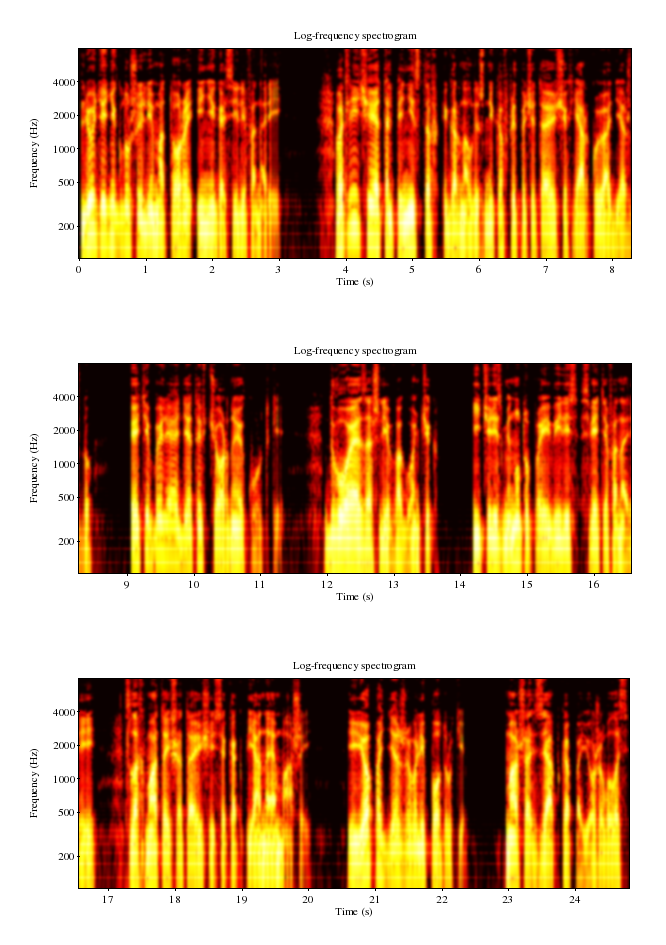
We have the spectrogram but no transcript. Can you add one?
Люди не глушили моторы и не гасили фонарей. В отличие от альпинистов и горнолыжников, предпочитающих яркую одежду, эти были одеты в черные куртки. Двое зашли в вагончик и через минуту появились в свете фонарей с лохматой, шатающейся, как пьяная Машей. Ее поддерживали под руки. Маша зябко поеживалась.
